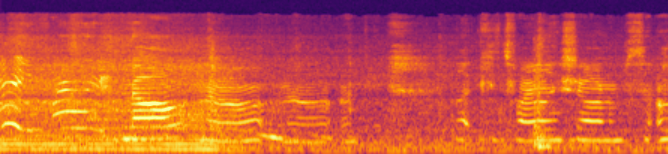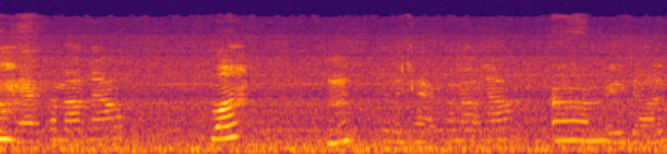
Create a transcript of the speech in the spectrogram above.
Hey, finally. No, no, no. Okay. Look, he's finally showing himself. Cat come out now? What? Can the cat come out now? Um, Are you done?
